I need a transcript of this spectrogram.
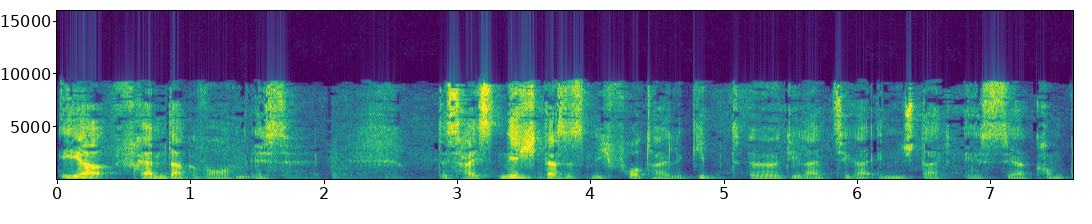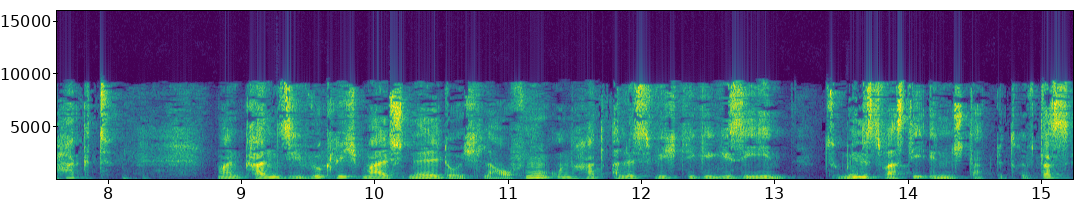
eher fremder geworden ist. Das heißt nicht, dass es nicht Vorteile gibt. Äh, die Leipziger Innenstadt ist sehr kompakt. Man kann sie wirklich mal schnell durchlaufen und hat alles Wichtige gesehen. Zumindest was die Innenstadt betrifft. Das,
